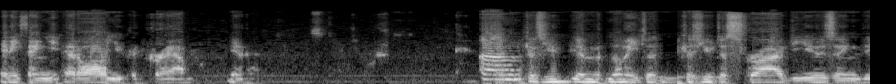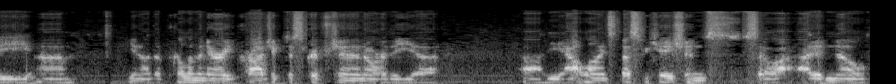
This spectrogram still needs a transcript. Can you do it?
anything at all you could grab in it? Um, because you you- let me because you described using the um, you know the preliminary project description or the uh, uh, the outline specifications, so I, I didn't know.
